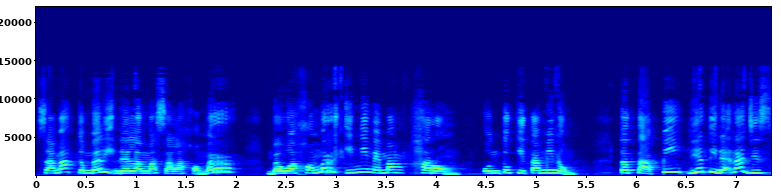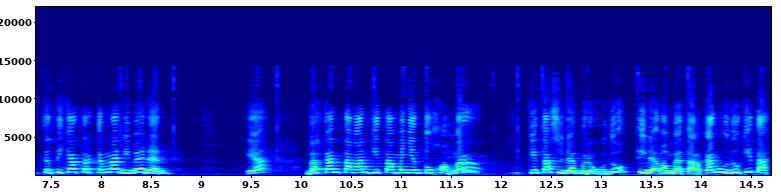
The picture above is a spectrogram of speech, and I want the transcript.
Sama kembali dalam masalah homer, bahwa homer ini memang haram untuk kita minum tetapi dia tidak najis ketika terkena di badan. Ya, bahkan tangan kita menyentuh homer, kita sudah berwudu tidak membatalkan wudhu kita.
